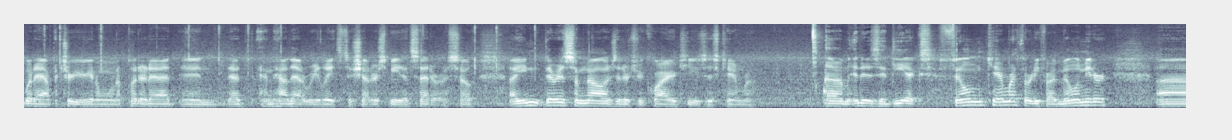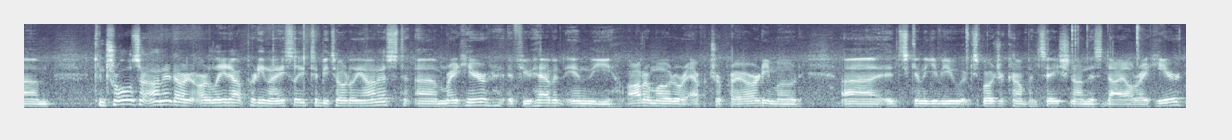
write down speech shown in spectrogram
what aperture you're going to want to put it at, and that and how that relates to shutter speed, etc. So uh, you, there is some knowledge that is required to use this camera. Um, it is a DX film camera, 35 millimeter. Um, Controls are on it are, are, laid out pretty nicely, to be totally honest. Um, right here, if you have it in the auto mode or aperture priority mode, uh, it's going to give you exposure compensation on this dial right here,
